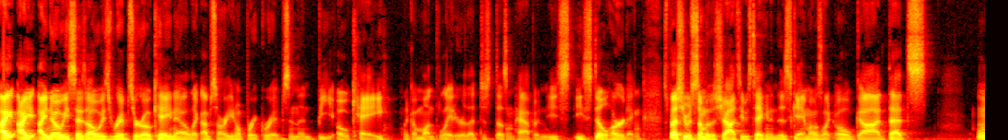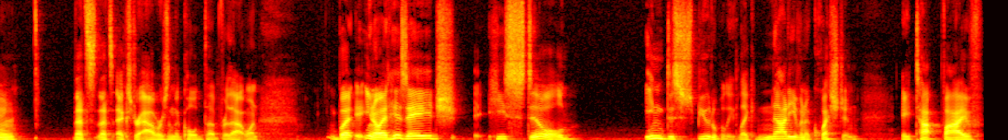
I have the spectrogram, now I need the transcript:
I, I I know he says oh his ribs are okay now. Like I'm sorry, you don't break ribs and then be okay like a month later. That just doesn't happen. He's he's still hurting, especially with some of the shots he was taking in this game. I was like, oh god, that's mm, that's that's extra hours in the cold tub for that one. But you know, at his age, he's still indisputably, like not even a question, a top five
